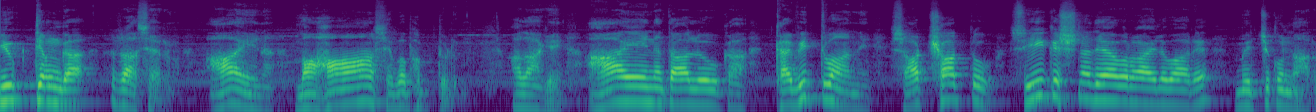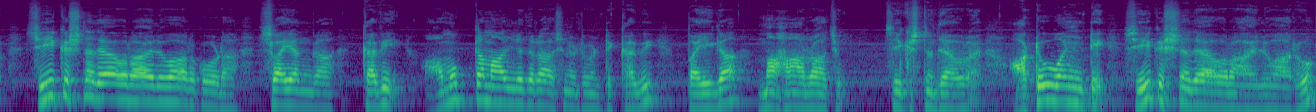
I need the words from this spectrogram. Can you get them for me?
యుక్తంగా రాశారు. ఆయన మహాశివభక్తుడు. అలాగే ఆయన తాలూకా కవిత్వాన్ని సాక్షాత్తు శ్రీకృష్ణదేవరాయల వారే మెచ్చుకున్నారు. శ్రీకృష్ణదేవరాయల వారు కూడా స్వయంగా కవి అముక్తమాల్యత రాసినటువంటి కవి పైగా మహారాజు శ్రీకృష్ణదేవరాయ అటువంటి శ్రీకృష్ణదేవరాయలు వారు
